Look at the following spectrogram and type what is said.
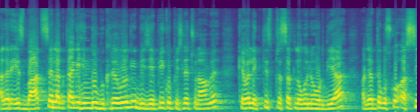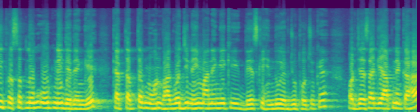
अगर इस बात से लगता है कि हिंदू बिखरे हुए हैं कि बीजेपी को पिछले चुनाव में केवल 31 प्रतिशत लोगों ने वोट दिया और जब तक उसको 80 प्रतिशत लोग वोट नहीं दे देंगे, क्या तब तक मोहन भागवत जी नहीं मानेंगे कि देश के हिंदू एकजुट हो चुके हैं? और जैसा कि आपने कहा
